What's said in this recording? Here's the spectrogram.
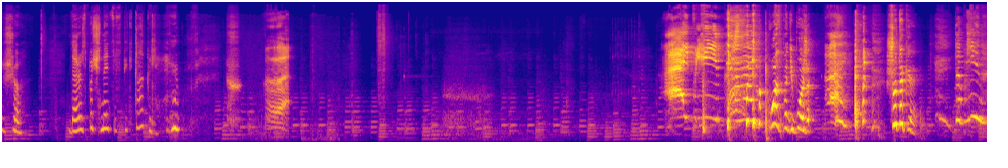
І що? Де розпочнеться спектакль? Господи, Боже! Що таке? Та блін,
